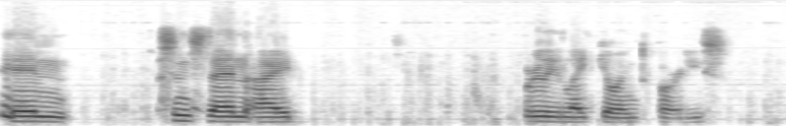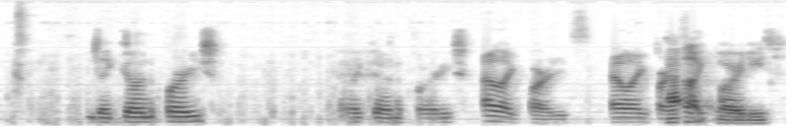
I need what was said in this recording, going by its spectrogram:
And since then I really like going to parties. You like going to parties? I like going to parties. I like parties. I like parties. I parties. like parties.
